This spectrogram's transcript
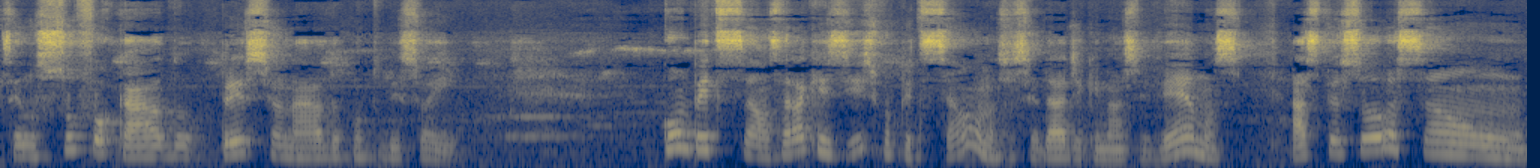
sendo sufocado, pressionado com tudo isso aí. Competição. Será que existe competição na sociedade que nós vivemos? As pessoas são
